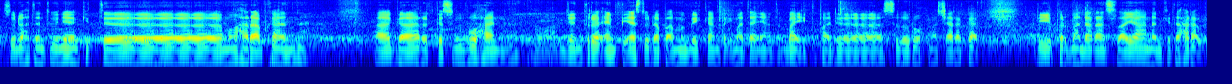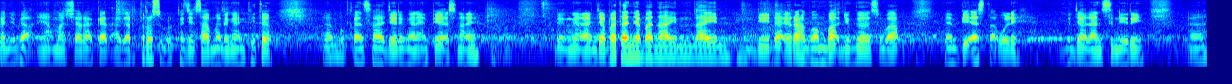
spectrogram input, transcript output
sudah tentunya kita mengharapkan agar keseluruhan uh, jentera MPS itu dapat memberikan perkhidmatan yang terbaik kepada seluruh masyarakat di Perbandaran Selayang dan kita harapkan juga yang masyarakat agar terus bekerjasama dengan kita. Eh, bukan sahaja dengan MPS lah ya. Dengan jabatan-jabatan lain di daerah Gombak juga sebab MPS tak boleh berjalan sendiri eh,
